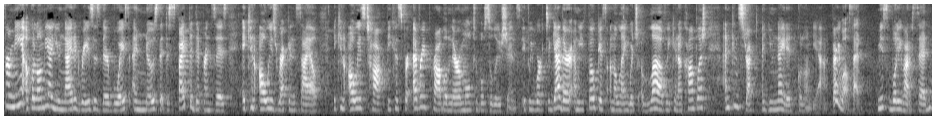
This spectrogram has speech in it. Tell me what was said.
for me, a Colombia united raises their voice and knows that despite the differences, it can always reconcile. It can always talk because for every problem, there are multiple solutions. If we work together and we focus on the language of love, we can accomplish and construct a united Colombia. Very well said. Miss Bolivar said,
